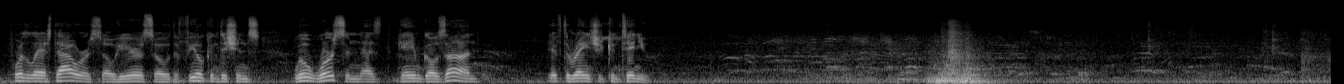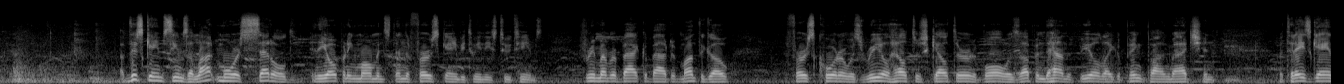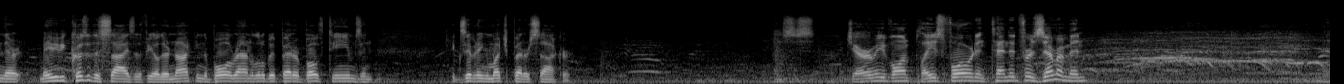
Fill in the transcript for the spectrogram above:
for the last hour or so here, so the field conditions will worsen as the game goes on if the rain should continue. This game seems a lot more settled in the opening moments than the first game between these two teams. If you remember back about a month ago, the first quarter was real helter-skelter. The ball was up and down the field like a ping pong match. And But today's game, they're maybe because of the size of the field, they're knocking the ball around a little bit better, both teams, and exhibiting much better soccer. Jeremy Vaughn plays forward, intended for Zimmerman.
